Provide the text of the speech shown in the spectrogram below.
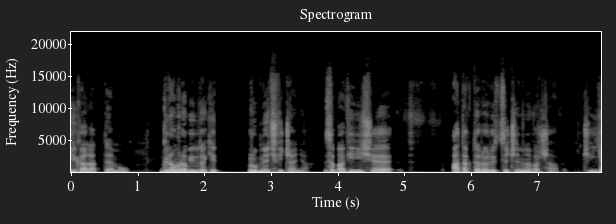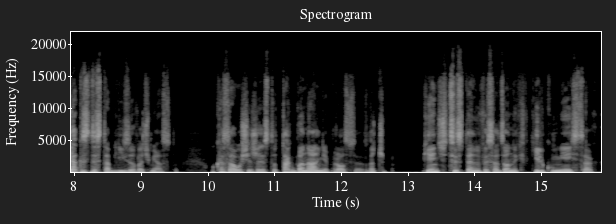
kilka lat temu Grom robił takie próbne ćwiczenia. Zabawili się w atak terrorystyczny na Warszawę. Czyli jak zdestabilizować miasto? Okazało się, że jest to tak banalnie proste. Znaczy pięć cystern wysadzonych w kilku miejscach,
